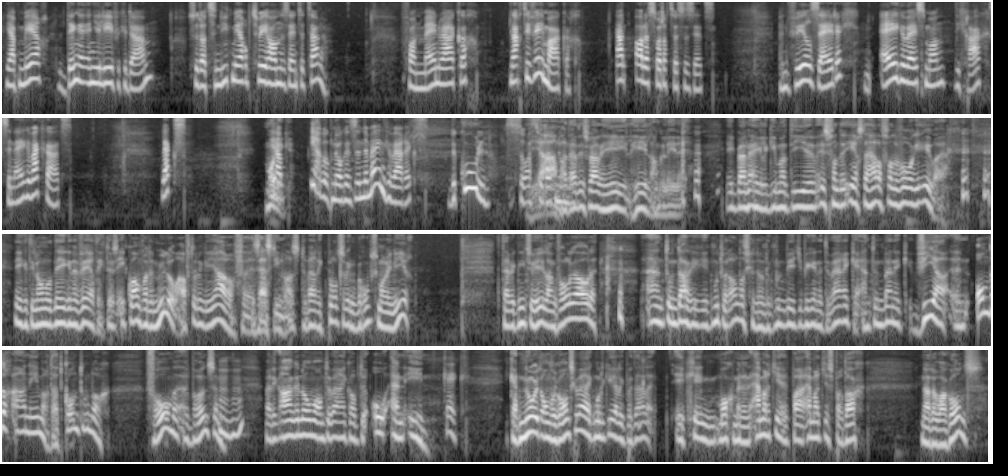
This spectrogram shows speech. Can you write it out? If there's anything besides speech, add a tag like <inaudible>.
Je hebt meer dingen in je leven gedaan, zodat ze niet meer op twee handen zijn te tellen. Van mijnwerker naar tv-maker en alles wat ertussen zit. Een veelzijdig, een eigenwijs man die graag zijn eigen weg gaat. Lex, je hebt, je hebt ook nog eens in de mijn gewerkt. De Koel, zoals we Ja, dat maar noemen. dat is wel heel, heel lang geleden. <laughs> ik ben eigenlijk iemand die eh, is van de eerste helft van de vorige eeuw. <laughs> hè. 1949. Dus ik kwam van de MULO af toen ik een jaar of eh, 16 was. Toen werd ik plotseling beroepsmarinier. Dat heb ik niet zo heel lang volgehouden. <laughs> en toen dacht ik, ik moet wat anders gaan doen. Ik moet een beetje beginnen te werken. En toen ben ik via een onderaannemer, dat kon toen nog, Vrome uit Brunsum, werd ik aangenomen om te werken op de ON1. Kijk, Ik heb nooit ondergronds gewerkt, moet ik eerlijk vertellen. Ik ging, mocht met een emmertje, een paar emmertjes per dag, naar de wagons.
